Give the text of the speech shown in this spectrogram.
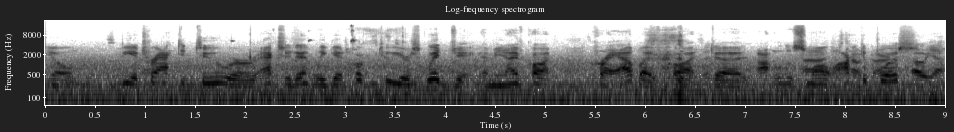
you know, be attracted to or accidentally get hooked to your squid jig. I mean, I've caught crab, I've caught uh, small uh, octopus. Oh yeah.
